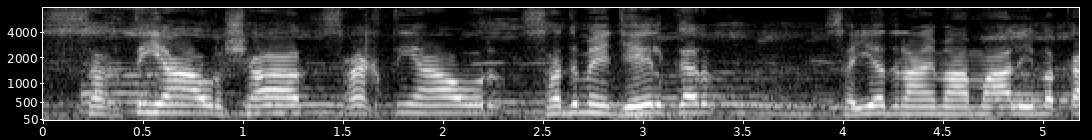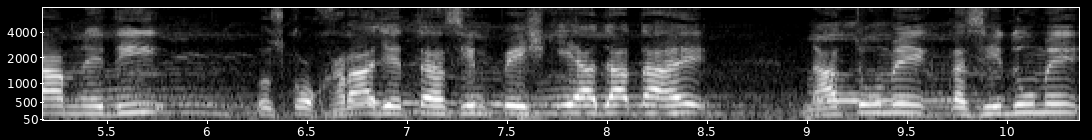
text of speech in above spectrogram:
سختیاں اور شاد سختیاں اور صدمے جھیل کر سیدنا امام علی مقام نے دی، اس کو خراج تحسین پیش کیا جاتا ہے۔ نعتوں میں، قصیدوں میں،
